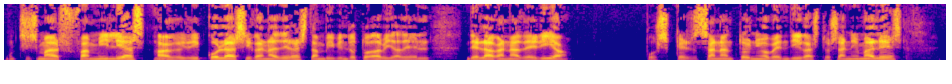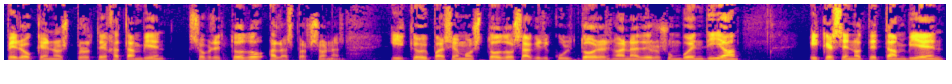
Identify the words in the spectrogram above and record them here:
muchísimas familias mm. agrícolas y ganaderas están viviendo todavía de la ganadería. Pues que San Antonio bendiga a estos animales, pero que nos proteja también, sobre todo, a las personas. Y que hoy pasemos todos agricultores, ganaderos, un buen día y que se note también,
